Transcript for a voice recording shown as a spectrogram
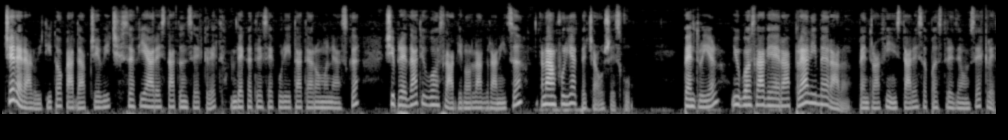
Cererea lui Tito ca Dapcevici să fie arestat în secret de către securitatea românească și predat iugoslavilor la graniță l-a înfuriat pe Ceaușescu. Pentru el, Iugoslavia era prea liberală pentru a fi în stare să păstreze un secret.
